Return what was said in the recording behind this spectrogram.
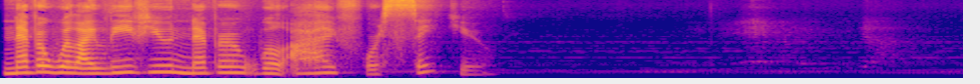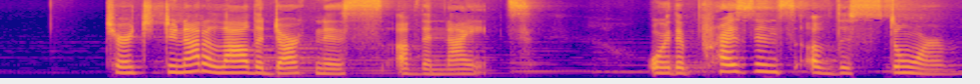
Never will I leave you, never will I forsake you. Church, do not allow the darkness of the night or the presence of the storm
